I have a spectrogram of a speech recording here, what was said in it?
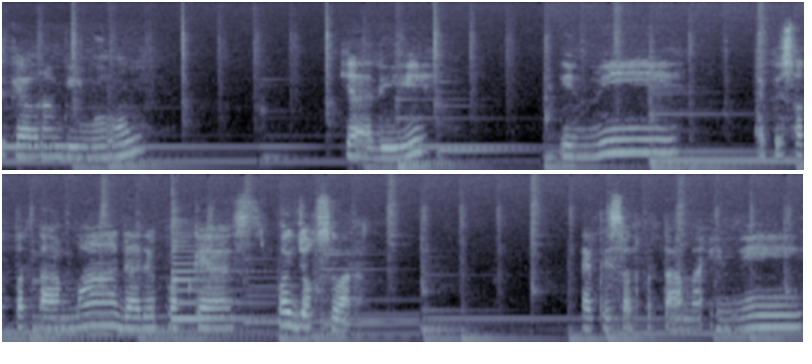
masih kayak orang bingung. Jadi, ini episode pertama dari podcast Pojok Suara. Episode pertama ini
